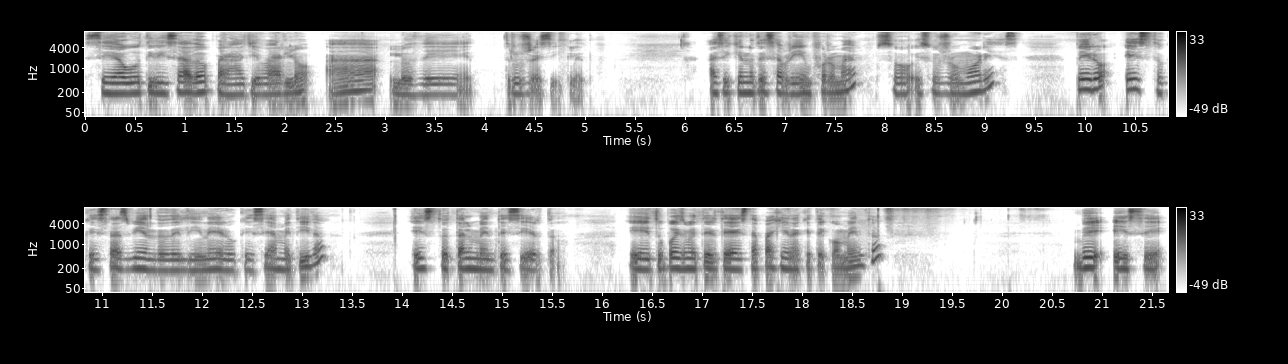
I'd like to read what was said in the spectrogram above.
se ha utilizado para llevarlo a lo de True Recycled. Así que no te sabría informar sobre esos rumores, pero esto que estás viendo del dinero que se ha metido es totalmente cierto. Eh, tú puedes meterte a esta página que te comento, BSCSK,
